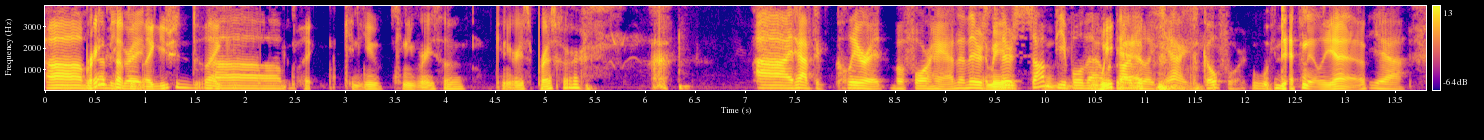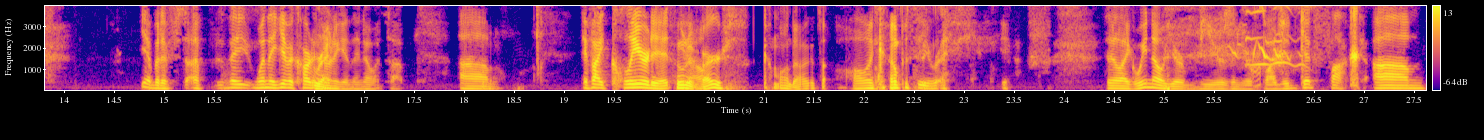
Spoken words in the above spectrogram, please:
Um, Bring something great. like you should like um, like can you can you race a can you race a press car? I'd have to clear it beforehand, and there's I mean, there's some people that would probably have. be like, "Yeah, go for it." We definitely have. Yeah, yeah, but if uh, they when they give a car to Right. Hoonigan, they know what's up. Um, if I cleared it, you know, Hooniverse. Come on, dog. It's all encompassing. They're like, "We know your views and your budget. Get fucked." Um,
